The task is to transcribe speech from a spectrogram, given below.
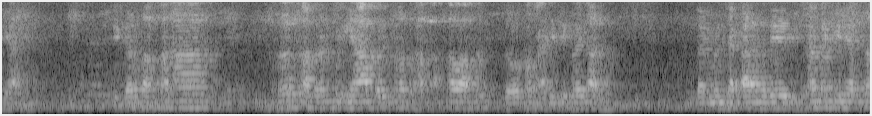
हे आहे. ते करत असताना घर साधारणपणे ह्या परिसरात राहत असावा असं जवळपास आयडेंटिफाय झालं. दरम्यानच्या काळामध्ये विचारणा केली असता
